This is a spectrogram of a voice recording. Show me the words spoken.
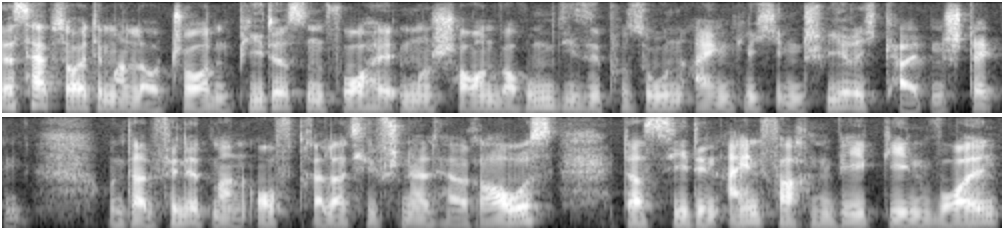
Deshalb sollte man laut Jordan Peterson vorher immer schauen, warum diese Person eigentlich in Schwierigkeiten steckt stecken. Und dann findet man oft relativ schnell heraus, dass sie den einfachen Weg gehen wollen,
